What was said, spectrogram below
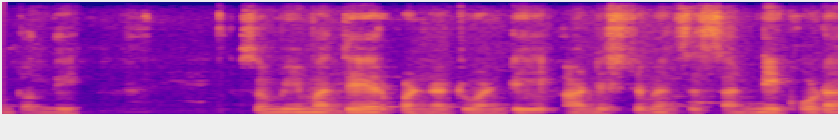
ఉంటుంది. సో మీ మధ్య ఏర్పడినటువంటి ఆ డిస్టర్బెన్సెస్ అన్నీ కూడా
